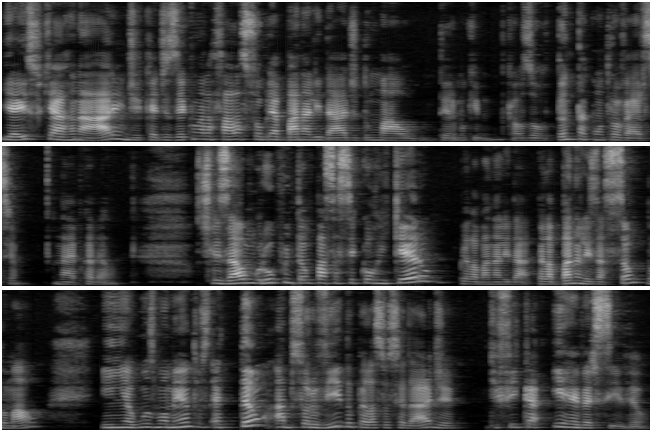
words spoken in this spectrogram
E é isso que a Hannah Arendt quer dizer quando ela fala sobre a banalidade do mal, um termo que causou tanta controvérsia na época dela. Utilizar um grupo, então, passa a ser corriqueiro pela, banalidade, pela banalização do mal e em alguns momentos é tão absorvido pela sociedade que fica irreversível.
